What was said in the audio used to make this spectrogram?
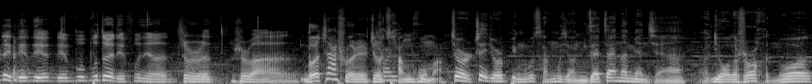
你你你你不不对你父亲就是是吧？不，他说这就是残酷嘛，就是这就是病毒残酷性。你在灾难面前，有的时候很多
